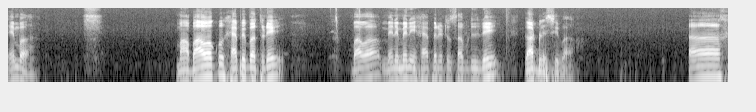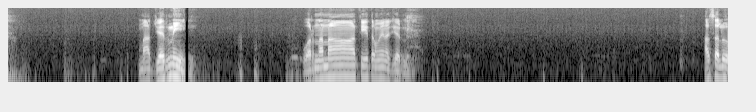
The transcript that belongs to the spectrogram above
ఏం బావ? మా బావకు హ్యాపీ బర్త్డే. బావ many many happy returns of the day God bless you బా మా జర్నీ వర్ణనాతీతమైన జర్నీ. అసలు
